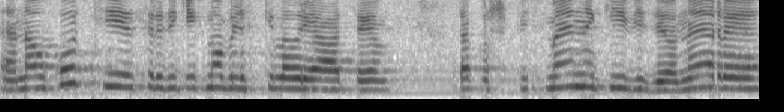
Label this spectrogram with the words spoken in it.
Е, Науковці, серед яких Нобелівські лауреати, також письменники, візіонери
